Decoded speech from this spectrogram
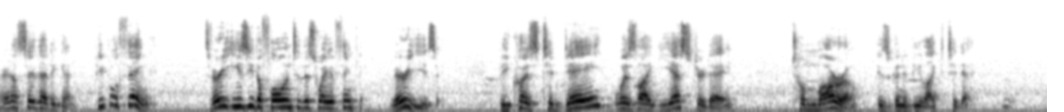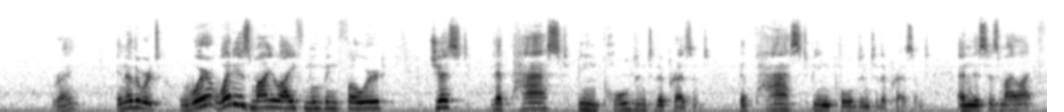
All right, I'll say that again. People think it's very easy to fall into this way of thinking. Very easy. Because today was like yesterday, tomorrow is going to be like today. Right? In other words, where, what is my life moving forward? Just the past being pulled into the present, the past being pulled into the present. And this is my life.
